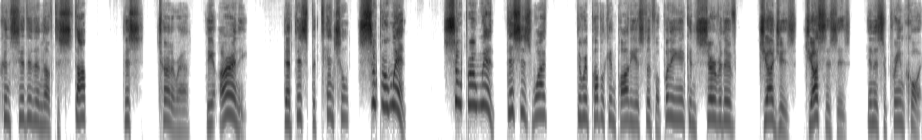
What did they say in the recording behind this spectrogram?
considered enough to stop this turnaround, the irony that this potential super win, super win, this is what the Republican Party has stood for, putting in conservative judges, justices in the Supreme Court.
